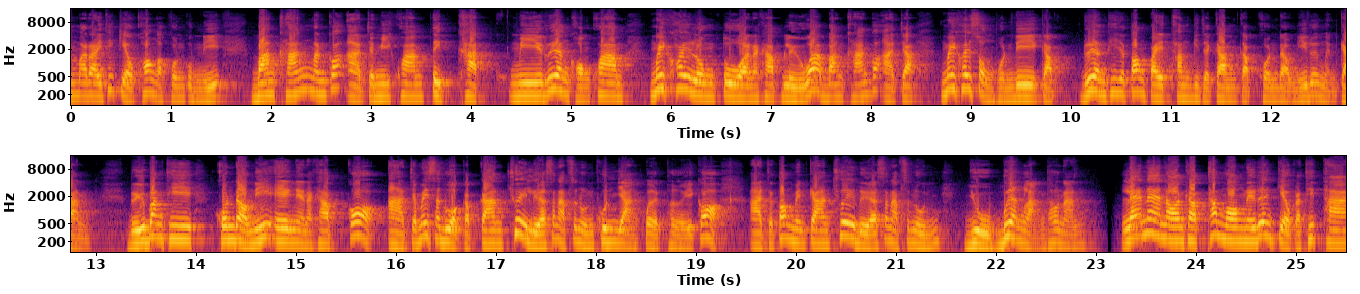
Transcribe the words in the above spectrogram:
ำอะไรที่เกี่ยวข้องกับคนกลุ่มนี้ บางครั้งมันก็อาจจะมีความติดขัด มีเรื่องของความไม่ค่อยลงตัวนะครับหรือว่าบางครั้งก็อาจจะไม่ค่อยส่งผลดีกับเรื่องที่จะต้องไปทำกิจกรรมกับคนเหล่านี้ด้วยเหมือนกัน หรือบางทีคนเหล่านี้เองเนี่ยนะครับก็อาจจะไม่สะดวกกับการช่วยเหลือสนับสนุนคุณอย่างเปิดเผย ก็อาจจะต้องเป็นการช่วยเหลือสนับสนุนอยู่เบื้องหลังเท่านั้นและแน่นอนครับถ้ามองในเรื่องเกี่ยวกับทิศทาง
